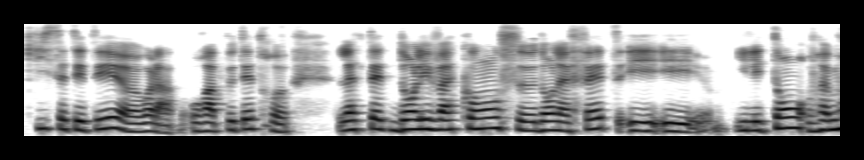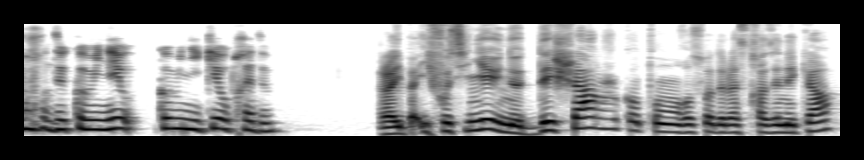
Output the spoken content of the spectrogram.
qui, cet été, euh, voilà, aura peut-être euh, la tête dans les vacances, dans la fête. Et, et il est temps vraiment de communiquer auprès d'eux. Alors, il faut signer une décharge quand on reçoit de l'AstraZeneca?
